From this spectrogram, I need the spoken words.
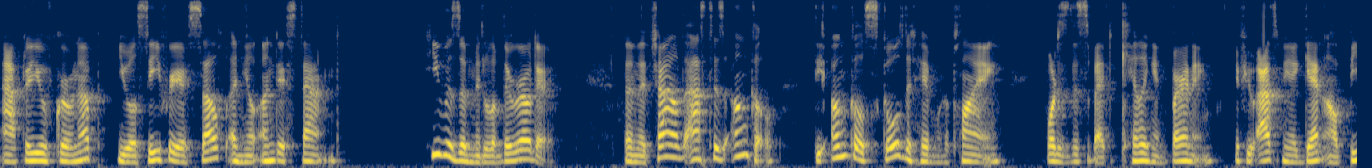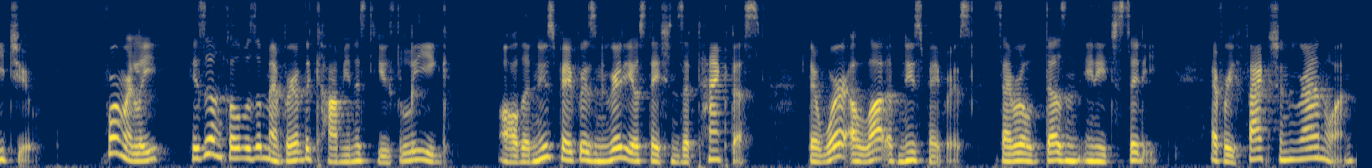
After you have grown up, you will see for yourself and you'll understand. He was a middle of the roader. Then the child asked his uncle. The uncle scolded him, replying, What is this about killing and burning? If you ask me again, I'll beat you. Formerly, his uncle was a member of the Communist Youth League. All the newspapers and radio stations attacked us. There were a lot of newspapers, several dozen in each city. Every faction ran one,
